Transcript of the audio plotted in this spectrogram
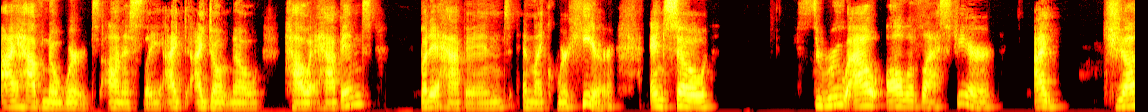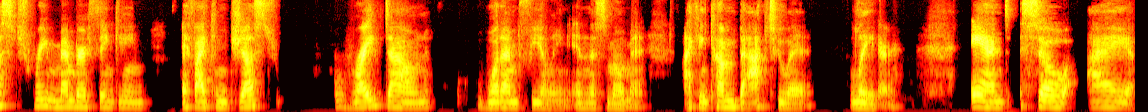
I have no words, honestly. I, I don't know how it happened, but it happened, and like we're here. And so throughout all of last year, I just remember thinking if I can just write down what I'm feeling in this moment, I can come back to it later. And so I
